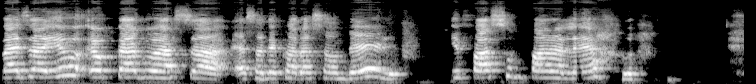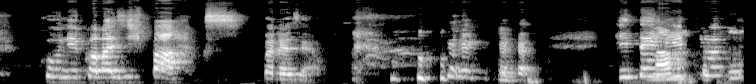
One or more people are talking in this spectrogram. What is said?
Mas aí eu, eu pego essa, essa declaração dele e faço um paralelo com Nicholas Sparks, por exemplo. que tem Nossa. livro,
